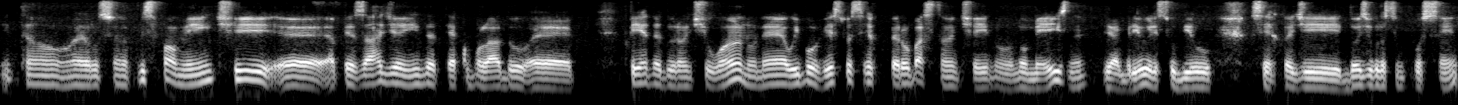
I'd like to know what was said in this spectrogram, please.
Então, é, Luciano, principalmente, é, apesar de ainda ter acumulado é, perda durante o ano, né, o Ibovespa se recuperou bastante aí no, no mês né, de abril, ele subiu cerca de 2,5%,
